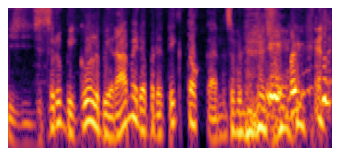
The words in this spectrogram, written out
justru Bigo lebih rame daripada TikTok kan sebenarnya. bener.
